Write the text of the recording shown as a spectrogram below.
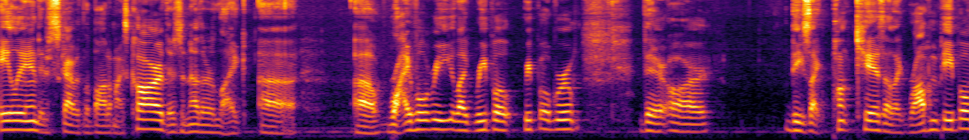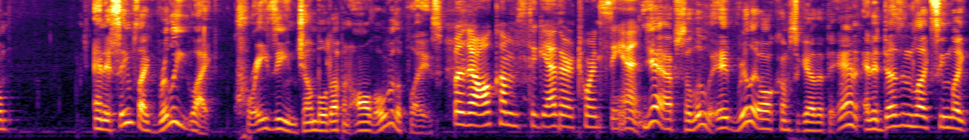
alien. There's this guy with the lobotomized car. There's another like uh, uh, rivalry like repo repo group. There are these like punk kids that are like robbing people, and it seems like really like crazy and jumbled up and all over the place. But it all comes together towards the end. Yeah, absolutely. It really all comes together at the end, and it doesn't like seem like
